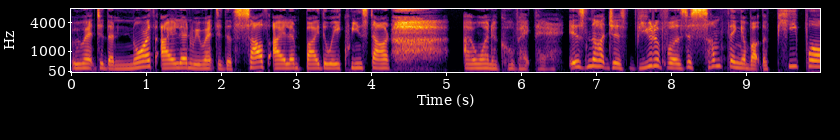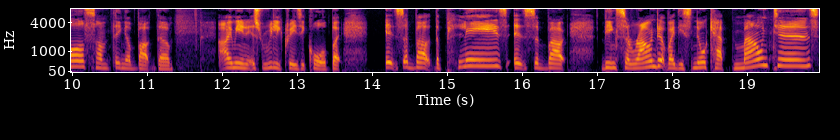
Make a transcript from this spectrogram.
we went to the North Island. We went to the South Island. By the way, Queenstown. I want to go back there. It's not just beautiful, it's just something about the people, something about the. I mean, it's really crazy cold, but it's about the place, it's about being surrounded by these snow capped mountains.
